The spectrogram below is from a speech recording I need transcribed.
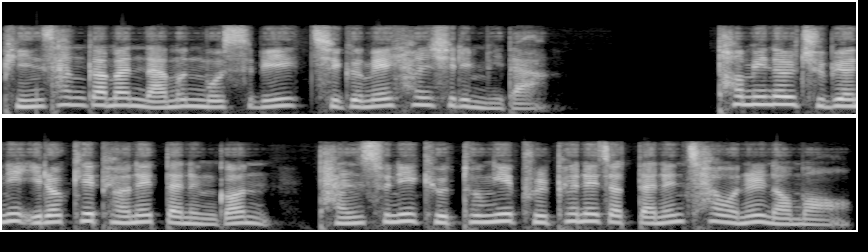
빈 상가만 남은 모습이 지금의 현실입니다. 터미널 주변이 이렇게 변했다는 건 단순히 교통이 불편해졌다는 차원을 넘어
